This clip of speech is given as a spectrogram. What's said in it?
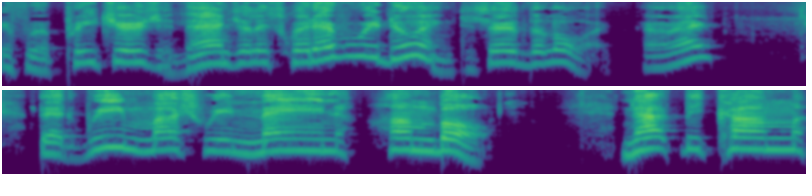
if we're preachers, evangelists, whatever we're doing to serve the Lord, all right, that we must remain humble not become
